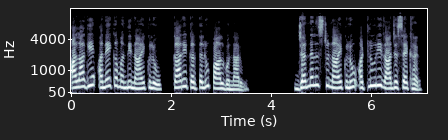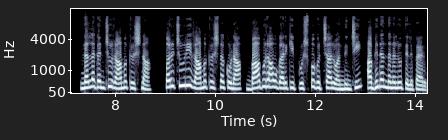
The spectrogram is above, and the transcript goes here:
అలాగే అనేక మంది నాయకులు కార్యకర్తలు పాల్గొన్నారు. జర్నలిస్టు నాయకులు అట్లూరి రాజశేఖర్ నల్లగంచు రామకృష్ణ పరుచూరి రామకృష్ణ కూడా బాబురావు గారికి పుష్పగుచ్చాలు అందించి అభినందనలు తెలిపారు.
